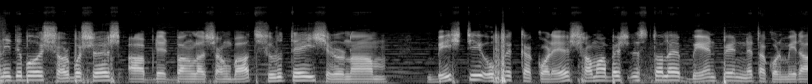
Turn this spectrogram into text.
জানিয়ে দেব সর্বশেষ আপডেট বাংলা সংবাদ। শুরুতেই শিরোনাম। বৃষ্টি উপেক্ষা করে সমাবেশ স্থলে বিএনপির নেতাকর্মীরা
